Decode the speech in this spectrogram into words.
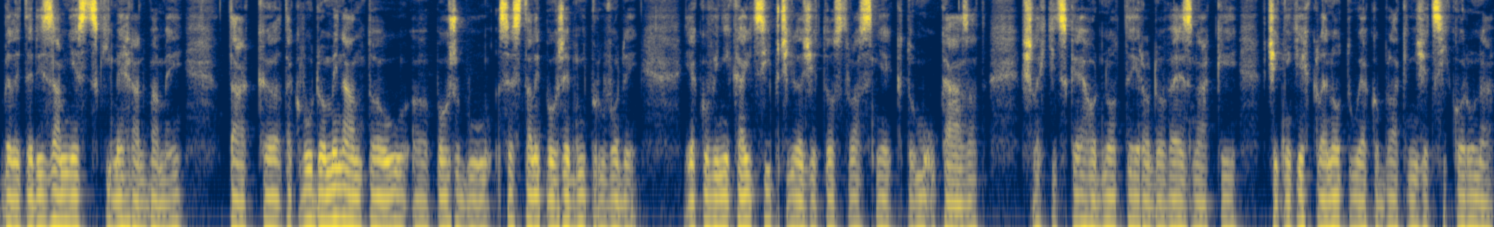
byly tedy za městskými hradbami, tak eh, takovou dominantou eh, pohřbů se staly pohřební průvody jako vynikající příležitost vlastně k tomu ukázat šlechtické hodnoty, rodové znaky, včetně těch klenotů, jako byla knížecí koruna.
